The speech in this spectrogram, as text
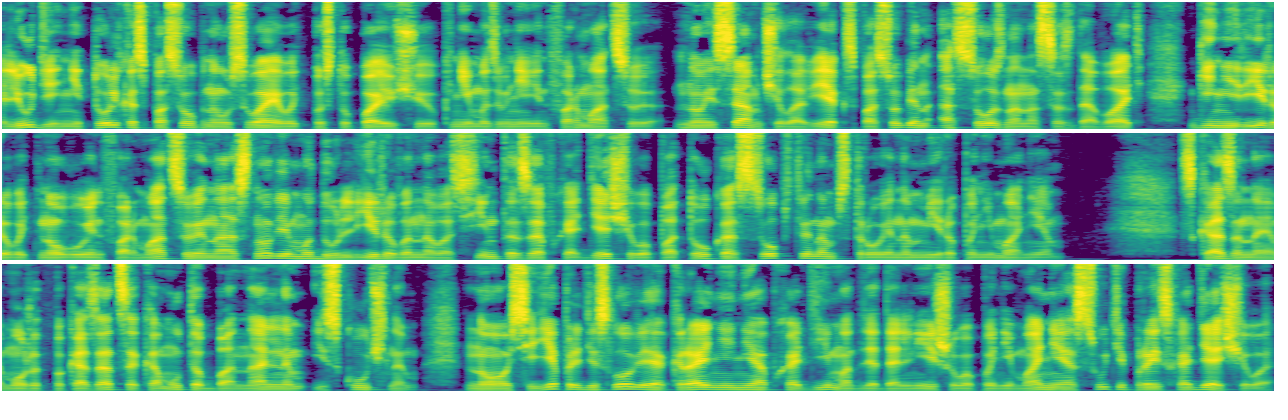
Люди не только способны усваивать поступающую к ним извне информацию, но и сам человек способен осознанно создавать, генерировать новую информацию на основе модулированного синтеза входящего потока с собственным встроенным миропониманием. Сказанное может показаться кому-то банальным и скучным, но сие предисловие крайне необходимо для дальнейшего понимания сути происходящего,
